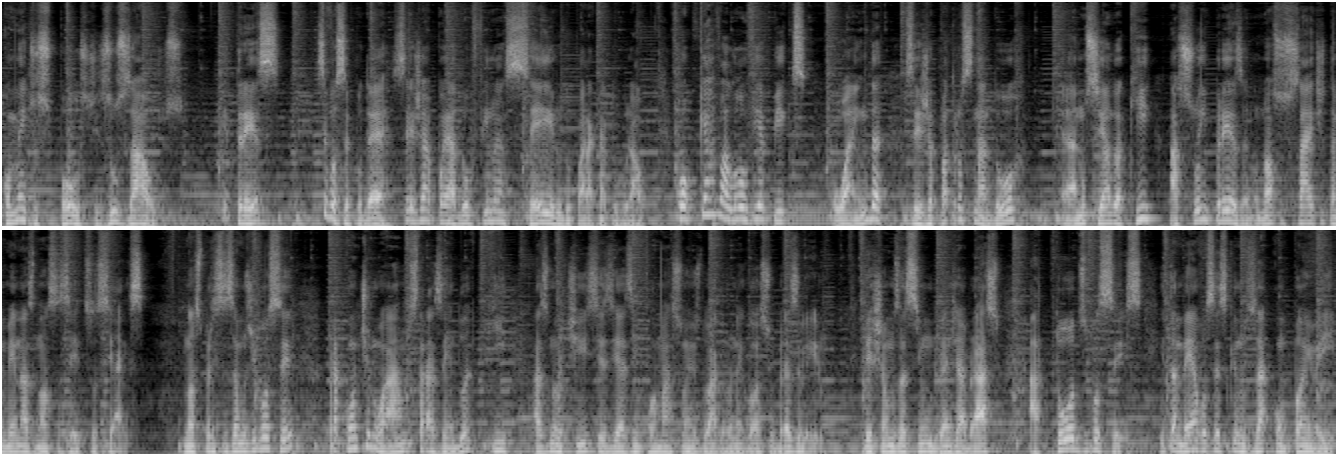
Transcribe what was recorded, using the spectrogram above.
comente os posts, os áudios. E 3. Se você puder, seja apoiador financeiro do Paracatu Rural, qualquer valor via Pix, ou ainda seja patrocinador, anunciando aqui a sua empresa no nosso site e também nas nossas redes sociais. Nós precisamos de você para continuarmos trazendo aqui as notícias e as informações do agronegócio brasileiro. Deixamos assim um grande abraço a todos vocês e também a vocês que nos acompanham aí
